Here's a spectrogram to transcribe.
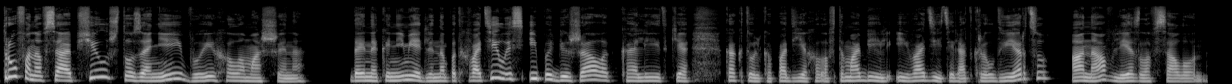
Труфанов сообщил, что за ней выехала машина. Дайнека немедленно подхватилась и побежала к калитке. Как только подъехал автомобиль и водитель открыл дверцу, она влезла в салон.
